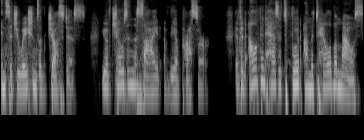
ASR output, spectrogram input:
in situations of justice, you have chosen the side of the oppressor. If an elephant has its foot on the tail of a mouse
